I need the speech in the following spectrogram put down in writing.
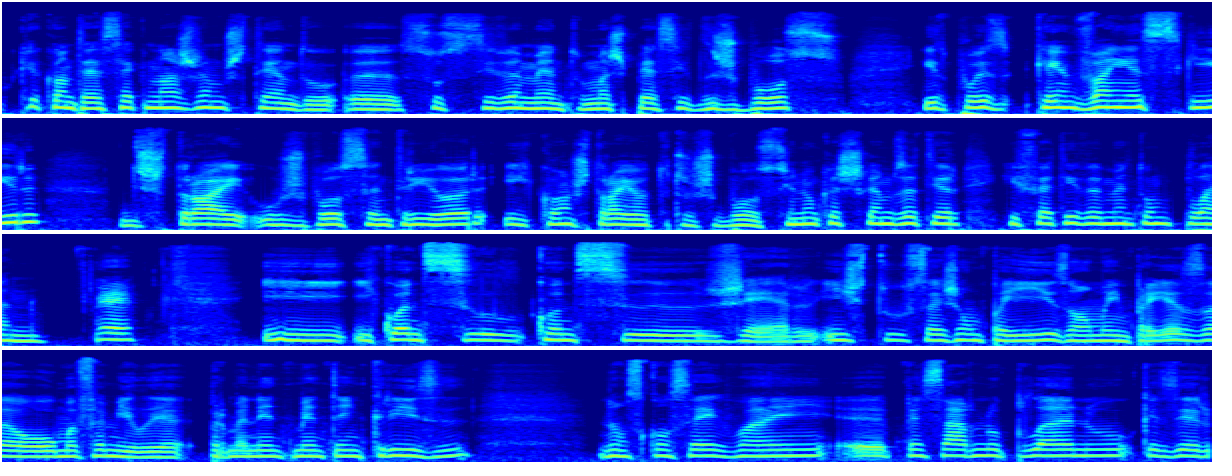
O que acontece é que nós vamos tendo uh, sucessivamente uma espécie de esboço e depois quem vem a seguir destrói o esboço anterior e constrói outro esboço e nunca chegamos a ter efetivamente um plano. É. E, e, quando, se, quando se gera isto, seja um país ou uma empresa ou uma família permanentemente em crise, não se consegue bem uh, pensar no plano, quer dizer,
